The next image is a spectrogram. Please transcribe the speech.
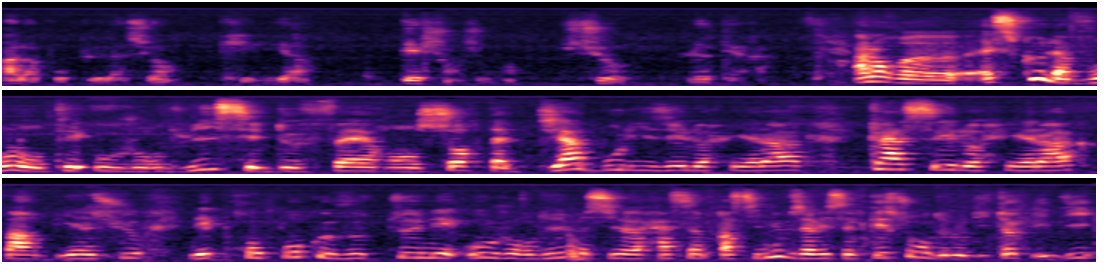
à la population qu'il y a des changements sur le terrain. Alors, euh, est-ce que la volonté aujourd'hui, c'est de faire en sorte à diaboliser le Hirak, casser le Hirak par, bien sûr, les propos que vous tenez aujourd'hui Monsieur Hassan Qassimi, vous avez cette question de l'auditeur qui dit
